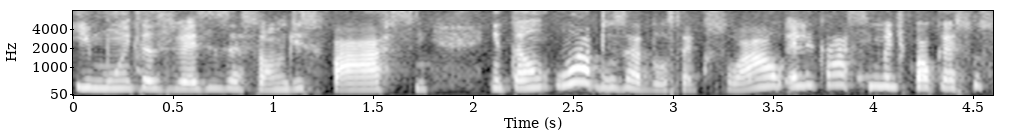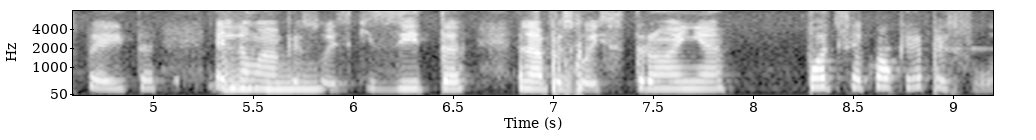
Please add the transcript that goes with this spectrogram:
e muitas vezes é só um disfarce. Então, o abusador sexual, ele está acima de qualquer suspeita. Ele uhum. não é uma uhum. pessoa esquisita, ele não é uma pessoa estranha. pode ser qualquer pessoa,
